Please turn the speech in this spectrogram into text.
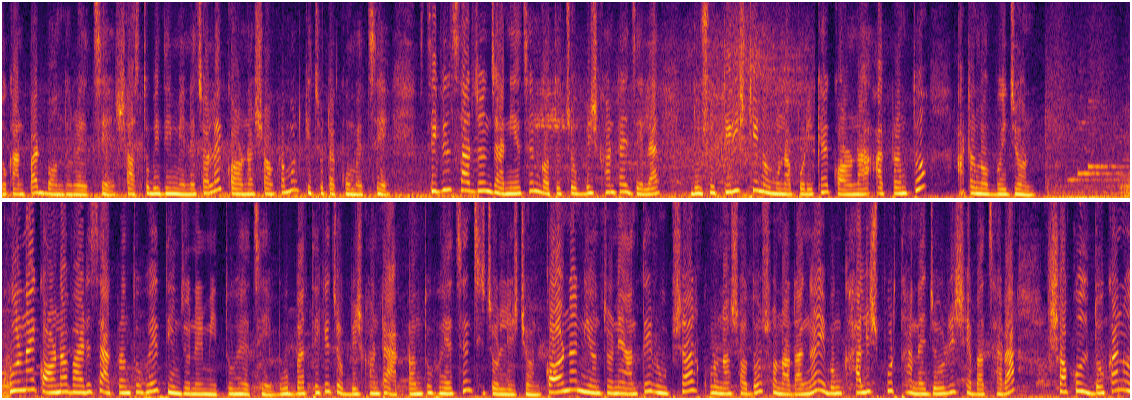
দোকানপাট বন্ধ রয়েছে। স্বাস্থ্যবিধি মেনে চলায় করোনা সংক্রমণ কিছুটা কমেছে। সিভিল সার্জন জানিয়েছেন, গত চব্বিশ ঘন্টায় জেলায় দুশো তিরিশটি নমুনা পরীক্ষায় করোনা আক্রান্ত আটানব্বই জন। খুলনায় করোনা ভাইরাসে আক্রান্ত হয়ে তিনজনের মৃত্যু হয়েছে। বুধবার থেকে চব্বিশ ঘন্টায় আক্রান্ত হয়েছেন ছেচল্লিশ জন। করোনা নিয়ন্ত্রণে আনতে রূপসা খুলনা সদর, সোনাডাঙ্গা এবং খালিশপুর থানায় জরুরি সেবা ছাড়া সকল দোকান ও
